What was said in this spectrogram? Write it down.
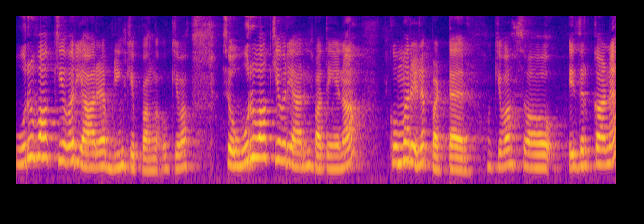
உருவாக்கியவர் யார் அப்படின்னு கேட்பாங்க ஓகேவா ஸோ உருவாக்கியவர் யாருன்னு பார்த்தீங்கன்னா குமரில பட்டர் ஓகேவா ஸோ இதற்கான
